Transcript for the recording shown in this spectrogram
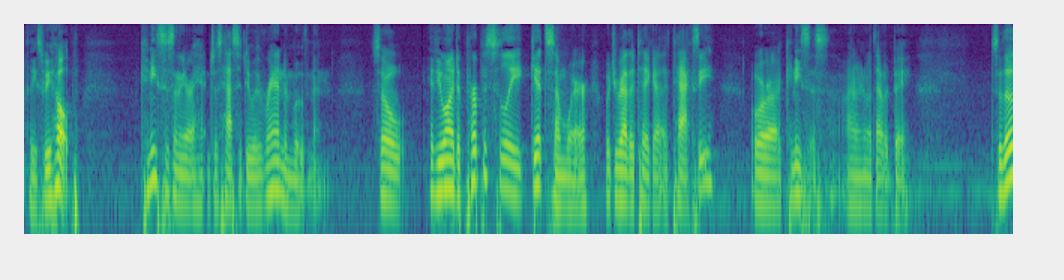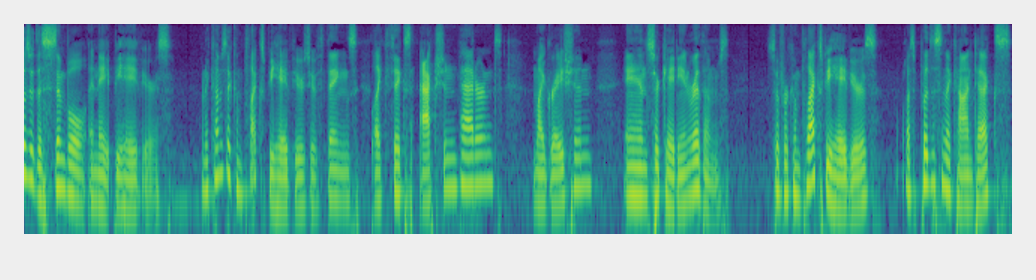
At least we hope. Kinesis, on the other hand, just has to do with random movement. So if you wanted to purposefully get somewhere, would you rather take a taxi or a kinesis? I don't know what that would be. So those are the simple innate behaviors. When it comes to complex behaviors, you have things like fixed action patterns, migration, and circadian rhythms. So for complex behaviors, let's put this in the context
